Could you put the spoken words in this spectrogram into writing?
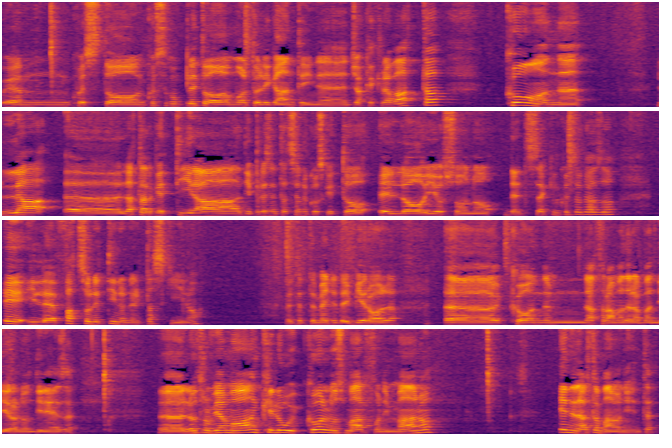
ehm, questo, questo completo molto elegante in eh, giacca e cravatta con la, eh, la targhettina di presentazione con scritto Hello, io sono DeadSec in questo caso e il fazzolettino nel taschino vedete meglio dai b-roll eh, con mm, la trama della bandiera londinese Eh, lo troviamo anche lui con lo smartphone in mano e nell'altra mano niente.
